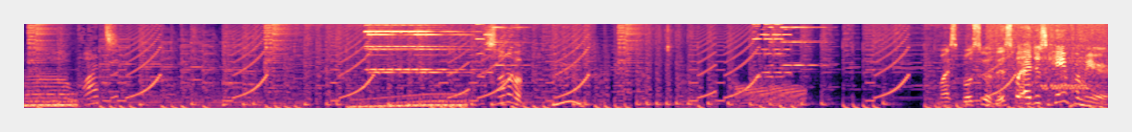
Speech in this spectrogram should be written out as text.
Uh, what? Son of a. Am I supposed to go this way? I just came from here.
